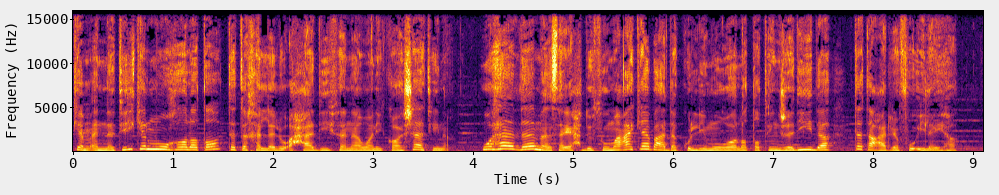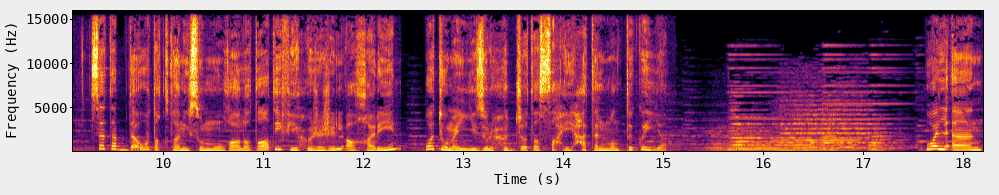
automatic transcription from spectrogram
كم أن تلك المغالطة تتخلل أحاديثنا ونقاشاتنا وهذا ما سيحدث معك بعد كل مغالطة جديدة تتعرف إليها. ستبدأ تقتنص المغالطات في حجج الآخرين وتميز الحجة الصحيحة المنطقية. والآن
